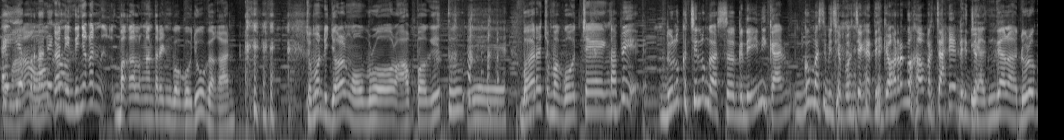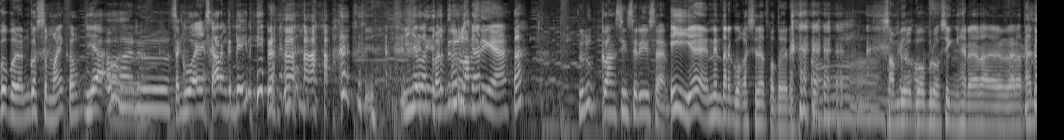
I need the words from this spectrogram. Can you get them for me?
Eh, iya, Mau. pernah deh kan gua- intinya kan bakal nganterin gue gue juga kan. Cuma di jalan ngobrol apa gitu. Iya. Bayarnya cuma goceng. Tapi dulu kecil lu gak segede ini kan? Gue masih bisa boncengan tiga orang, gue gak percaya deh. Ya enggak lah. Dulu gue badan gue se Michael. Iya. Waduh. Segua yang sekarang gede ini. Iya lah. Berarti dulu kan? langsing ya? Hah? Dulu langsing seriusan. Iya, ini ntar gue kasih lihat fotonya deh. Sambil gue browsing Herrera Herrera tadi.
